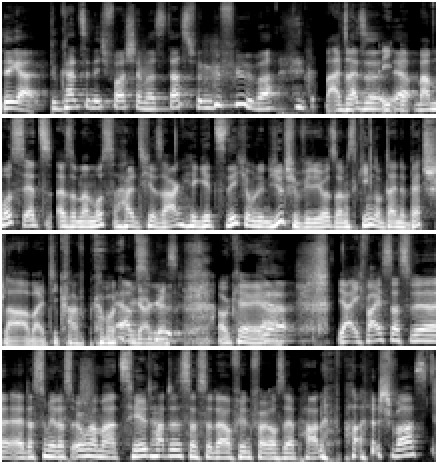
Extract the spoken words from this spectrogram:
Digga, du kannst dir nicht vorstellen, was das für ein Gefühl war. Also, also ja. man muss jetzt, also man muss halt hier sagen, hier geht's nicht um den YouTube-Video, sondern es ging um deine Bachelorarbeit, die kaputt ja, gegangen ist. Okay, ja. ja. ja. ich weiß, dass wir, äh, dass du mir das irgendwann mal erzählt hattest, dass du da auf jeden Fall auch sehr panisch warst.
